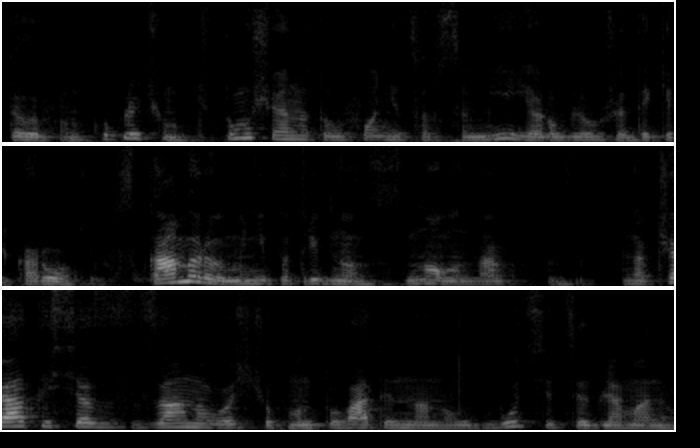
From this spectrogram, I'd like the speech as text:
телефон куплю. Чому? Тому що я на телефоні це все вмію, я роблю вже декілька років. З камерою мені потрібно знову навчатися заново, щоб монтувати на ноутбуці. Це для мене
